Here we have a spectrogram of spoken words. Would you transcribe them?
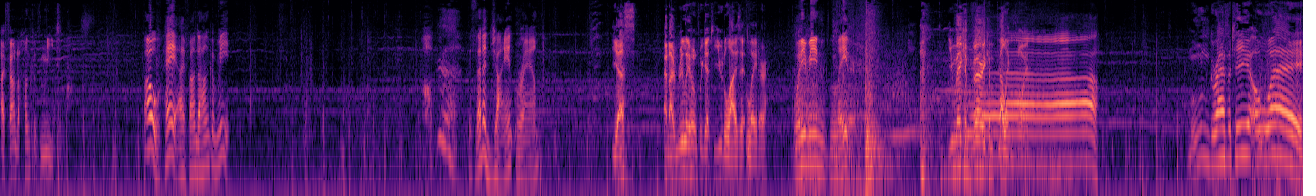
I found a hunk of meat. Oh, hey, I found a hunk of meat. Is that a giant ramp? Yes. And I really hope we get to utilize it later. What do you mean later? You make a very compelling point. Moon gravity away!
